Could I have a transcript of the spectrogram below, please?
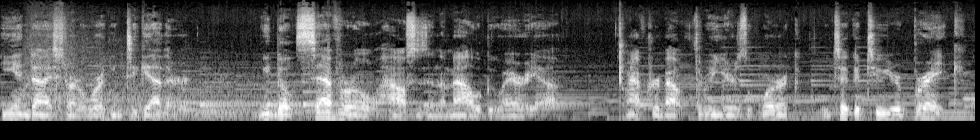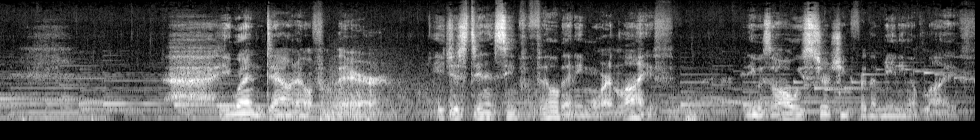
he and I started working together. We built several houses in the Malibu area. After about three years of work, we took a two year break. He went downhill from there. He just didn't seem fulfilled anymore in life, and he was always searching for the meaning of life.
